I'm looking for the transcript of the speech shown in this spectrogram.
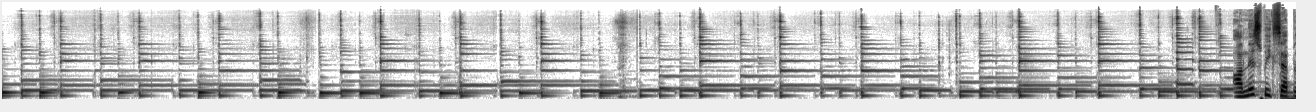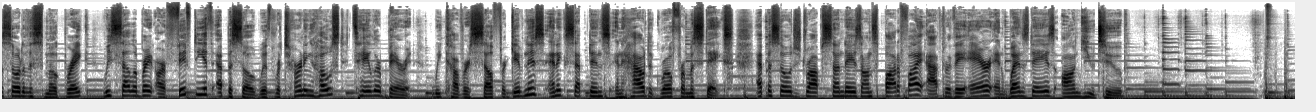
Thank you. On this week's episode of The Smoke Break, we celebrate our 50th episode with returning host Taylor Barrett. We cover self forgiveness and acceptance and how to grow from mistakes. Episodes drop Sundays on Spotify after they air and Wednesdays on YouTube.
